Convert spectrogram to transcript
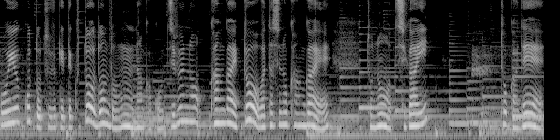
こういうことを続けていくとどんどんなんかこう自分の考えと私の考えとの違いとかで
